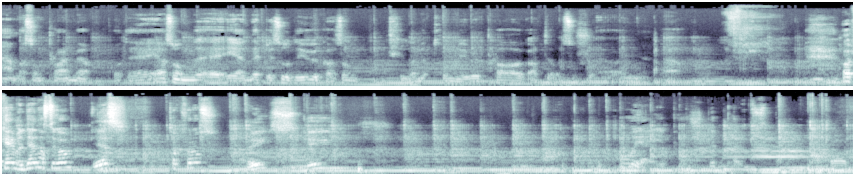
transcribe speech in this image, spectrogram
Amazon Prime, ja. Og det er sånn en episode i uka som til og med Tommy blir plaga til oss å se. Ja. Ok, men det er neste gang. Yes. Takk for oss. Peace. Jeg er første pause.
